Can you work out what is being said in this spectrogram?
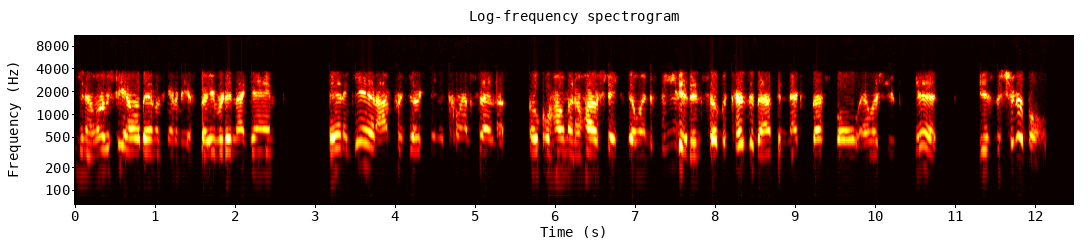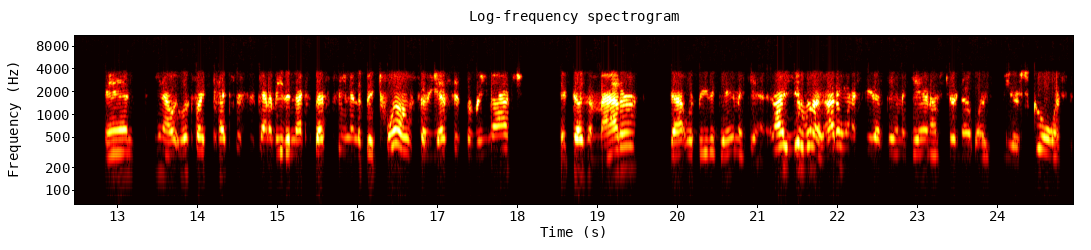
you know, obviously Alabama's going to be a favorite in that game. And again, I'm projecting Clemson, Oklahoma, and Ohio State to go undefeated. And so, because of that, the next best bowl LSU can get is the Sugar Bowl. And you know, it looks like Texas is going to be the next best team in the Big 12. So yes, it's a rematch. It doesn't matter that would be the game again. I, you're right. I don't want to see that game again. I'm sure nobody from either school wants to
